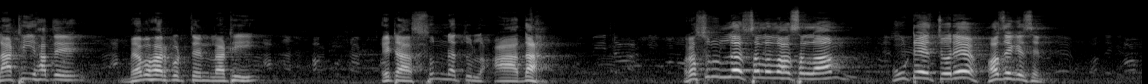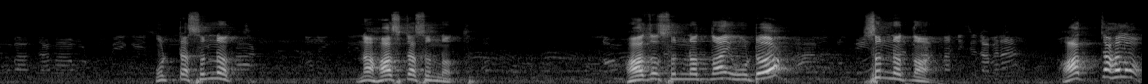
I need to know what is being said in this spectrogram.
লাঠি হাতে ব্যবহার করতেন, লাঠি। এটা সুন্নাতুল আদা। রসুল্লাহ সাল্লাহ সাল্লাম উঠে চড়ে হজে গেছেন। উঠটা সুন্নত? না, হজটা সুন্নত? হজও সুন্নত নয় উঠও সুন্নত নয়। হজটা হলো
